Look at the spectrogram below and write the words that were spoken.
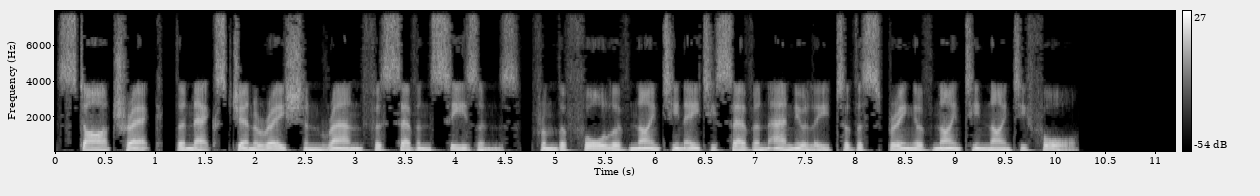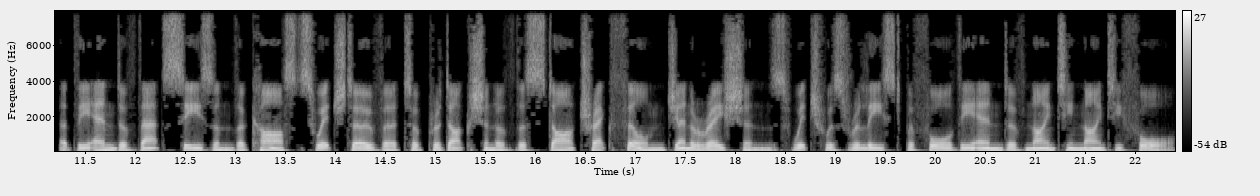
Star Trek – The Next Generation ran for seven seasons, from the fall of 1987 annually to the spring of 1994. At the end of that season the cast switched over to production of the Star Trek film Generations which was released before the end of 1994.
